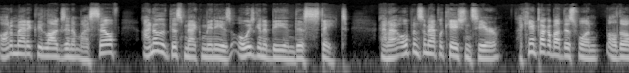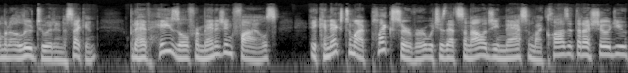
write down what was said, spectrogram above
automatically logs in at myself, I know that this Mac Mini is always going to be in this state. And I open some applications here. I can't talk about this one, although I'm going to allude to it in a second. But I have Hazel for managing files. It connects to my Plex server, which is that Synology NAS in my closet that I showed you.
